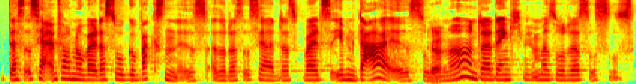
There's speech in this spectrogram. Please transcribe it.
das ist ja einfach nur, weil das so gewachsen ist. Also das ist ja das, weil es eben da ist. So, ja. ne? Und da denke ich mir immer so, das ist, ist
